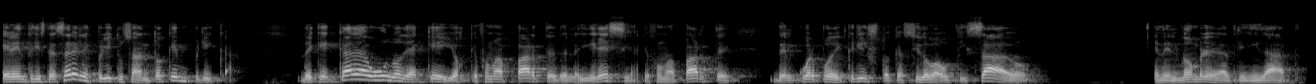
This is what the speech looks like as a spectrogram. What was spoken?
el entristecer el Espíritu Santo, ¿qué implica? De que cada uno de aquellos que forma parte de la iglesia, que forma parte del cuerpo de Cristo, que ha sido bautizado, en el nombre de la Trinidad,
